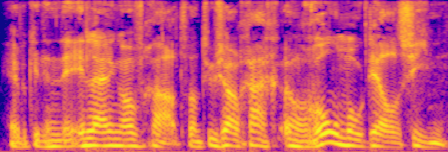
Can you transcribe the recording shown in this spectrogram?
Heb ik het in de inleiding over gehad. Want u zou graag een rolmodel zien.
